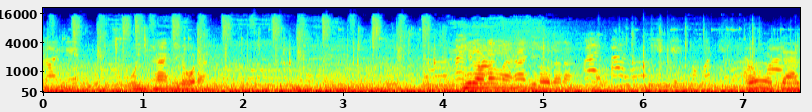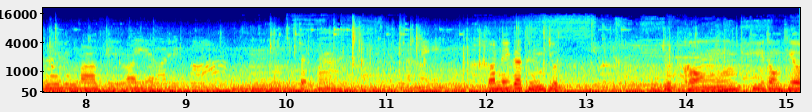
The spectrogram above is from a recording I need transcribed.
400 เมตร อุ้ยห้ากิโลนะ นี่เรานั่งมาห้ากิโลแล้วนะป้ายป้ายเมื่อกี้เห็นบอกว่าถึงเออจากนี่ขึ้นมา400เมตรอ๋อจากบ้าน400เม ตรตอนนี้ก็ถึงจุดจุดของที่ท่องเที่ยว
